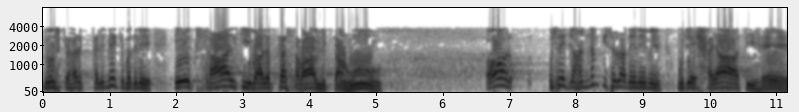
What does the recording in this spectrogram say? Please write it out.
میں اس کے ہر کلمے کے بدلے ایک سال کی عبادت کا ثواب لکھتا ہوں۔ اور اسے جہنم کی سزا دینے میں مجھے حیا آتی ہے۔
